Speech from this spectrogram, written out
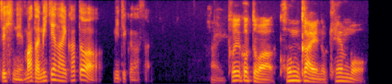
ぜひねまだ見てない方は見てください。はい。ということは、今回の件も、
